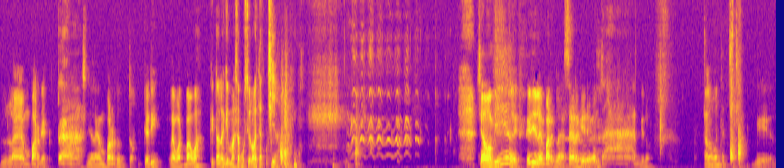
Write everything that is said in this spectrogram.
Dilempar dia. Tas, dia lempar tuh. Jadi lewat bawah, kita lagi masak mesti loncat. Cia. Siapa bilang? Jadi lempar glaser gini kan. Tat, gitu. Kita loncat. Gitu.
